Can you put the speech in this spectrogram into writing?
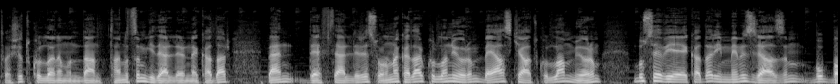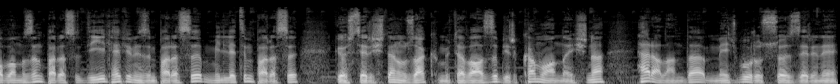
Taşıt kullanımından tanıtım giderlerine kadar ben defterleri sonuna kadar kullanıyorum. Beyaz kağıt kullanmıyorum. Bu seviyeye kadar inmemiz lazım. Bu babamızın parası değil, hepimizin parası, milletin parası. Gösterişten uzak, mütevazı bir kamu anlayışına her alanda mecburuz sözlerini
